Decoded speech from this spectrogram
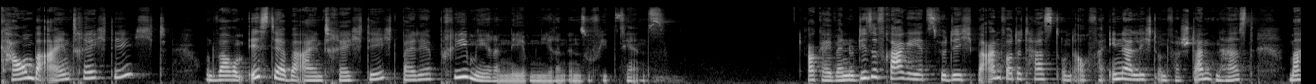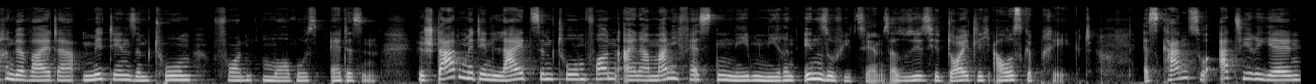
kaum beeinträchtigt und warum ist er beeinträchtigt bei der primären Nebenniereninsuffizienz? Okay, wenn du diese Frage jetzt für dich beantwortet hast und auch verinnerlicht und verstanden hast, machen wir weiter mit den Symptomen von Morbus Addison. Wir starten mit den Leitsymptomen von einer manifesten Nebenniereninsuffizienz. Also sie ist hier deutlich ausgeprägt. Es kann zur arteriellen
